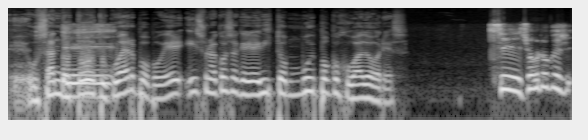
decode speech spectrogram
eh, usando todo tu eh, cuerpo, porque es una cosa que he visto muy pocos jugadores. Sí, yo creo que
